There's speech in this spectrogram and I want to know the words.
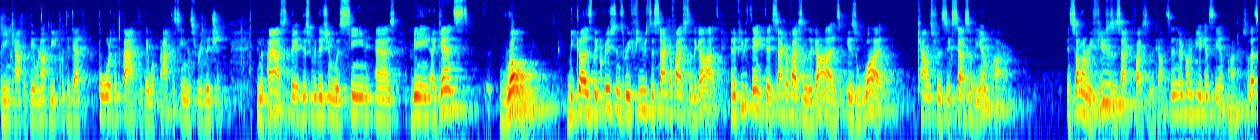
being Catholic. They were not to be put to death for the fact that they were practicing this religion. In the past, they, this religion was seen as being against Rome because the Christians refuse to sacrifice to the gods. And if you think that sacrificing to the gods is what counts for the success of the empire, and someone refuses to sacrifice to the gods, then they're going to be against the empire. So that's,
